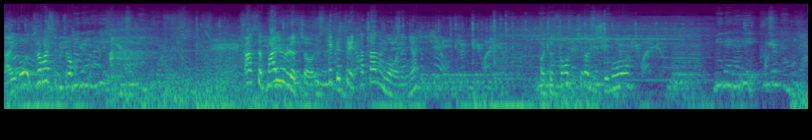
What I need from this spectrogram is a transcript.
나 이거 어, 들어갈 수 있는 들어. 부족합니다. 가스 빨리 올렸죠. 이거 테크트리 탔다는 거거든요. 완료. 벌쳐 소금 찍어주시고 미네랄이 부족합니다.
